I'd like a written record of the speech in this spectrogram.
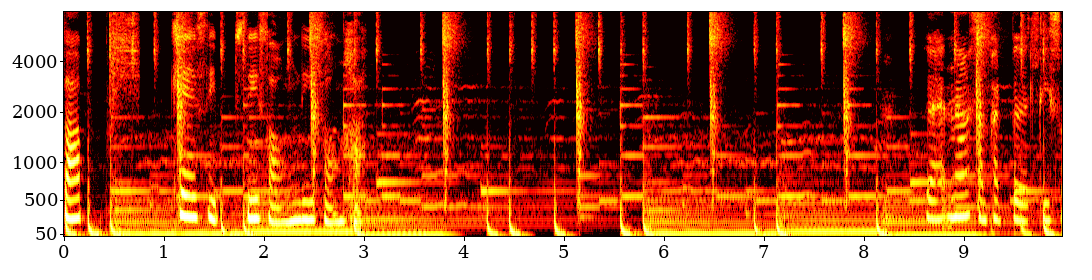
ซับ K10 C2 D2 ค่ะ และหน้าสัมผัสเปิด C2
